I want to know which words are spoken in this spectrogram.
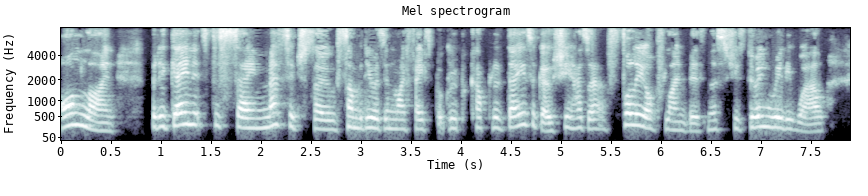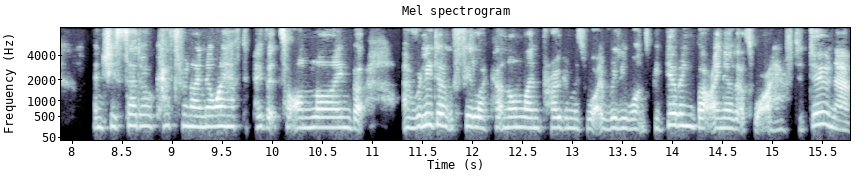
online. But again, it's the same message. So, somebody was in my Facebook group a couple of days ago. She has a fully offline business, she's doing really well. And she said, Oh, Catherine, I know I have to pivot to online, but I really don't feel like an online program is what I really want to be doing, but I know that's what I have to do now.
